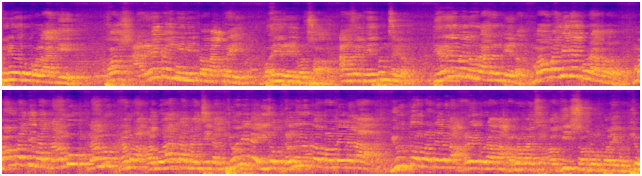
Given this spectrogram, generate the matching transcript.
उनीहरूको लागि खस हारेकै निमित्त मात्रै भइरहेको छ। आज केही पनि छैन। धेरै मैले उदाहरण दिएन। माओवादीकै कुरा गरौँ माओवादीमा नामुक नामुक हाम्रा अनुहारका मान्छेका थियो नि त हिजो जनयुद्ध लड्ने बेला युद्ध लड्ने बेला हरेक कुरामा हाम्रो मान्छे अघि सर्नु परेको थियो।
